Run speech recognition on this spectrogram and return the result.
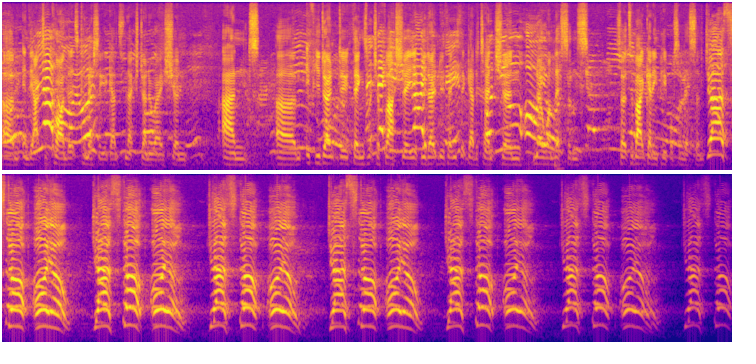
um, in the act of crime that it's committing against the next generation. And um, if you don't do things which are flashy, if you don't do things that get attention, no one listens. So it's about getting people to listen. Just stop oil! Just stop oil! Just stop oil! Just stop oil! Just stop oil! Just stop!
